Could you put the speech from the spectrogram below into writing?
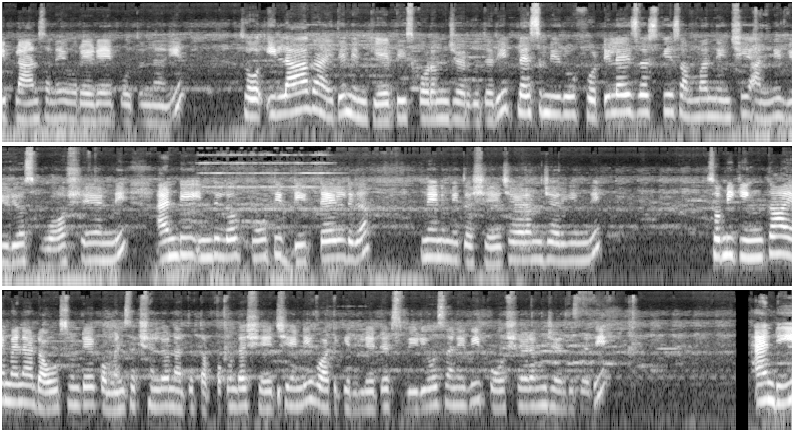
ఈ ప్లాంట్స్ అనేవి రెడీ అయిపోతున్నాయి. సో ఇలాగ అయితే నేను కేర్ తీసుకోవడం జరుగుతుంది. ప్లస్ మీరు ఫర్టిలైజర్స్కి సంబంధించి అన్ని వీడియోస్ వాష్ చేయండి. అండ్ ఇందులో పూర్తి డీటెయిల్డ్గా నేను మీతో షేర్ చేయడం జరిగింది. సో మీకు ఇంకా ఏమైనా డౌట్స్ ఉంటే కామెంట్ సెక్షన్లో నాతో తప్పకుండా షేర్ చేయండి. వాటికి రిలేటెడ్స్ వీడియోస్ అనేవి పోస్ట్ చేయడం జరుగుతుంది. అండ్ ఈ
